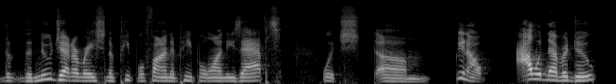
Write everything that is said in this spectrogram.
the, the new generation of people finding people on these apps, which, um, you know, I would never do.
